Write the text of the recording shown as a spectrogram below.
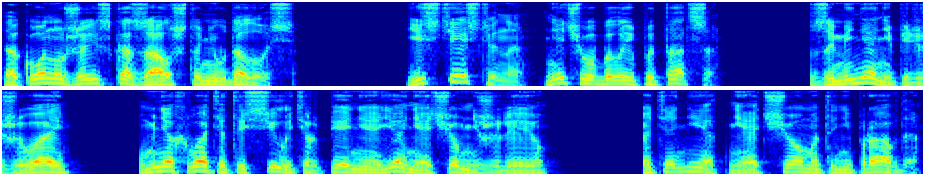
Так он уже и сказал, что не удалось. Естественно, нечего было и пытаться. За меня не переживай, у меня хватит и сил, и терпения, я ни о чем не жалею. Хотя нет, ни о чем это неправда.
